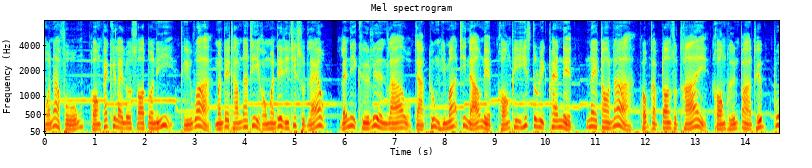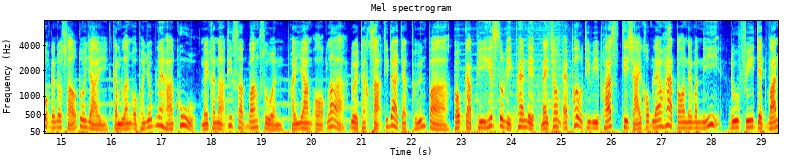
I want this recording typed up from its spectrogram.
หัวหน้าฝูง ของแพ็คคิไลโลซอร์ตัวนี้ ถือว่ามันได้ทำหน้าที่ของมันได้ดีที่สุดแล้ว และนี่คือเรื่องราว จากทุ่งหิมะที่หนาวเหน็บของ Prehistoric Planet ในตอนหน้าพบกับตอนสุดท้ายของผืนป่าทึบ พวกไดโนเสาร์ตัวใหญ่กำลังอพยพและหาคู่ ในขณะที่สัตว์บางส่วน พยายามออกล่าด้วยทักษะที่ได้จากพื้นป่า พบกับ Prehistoric Planet ในช่อง Apple TV Plus ที่ฉายครบแล้ว 5 ตอนในวันนี้ ดูฟรี 7 วัน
